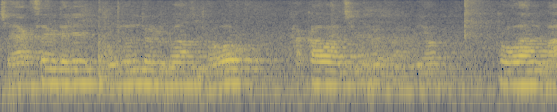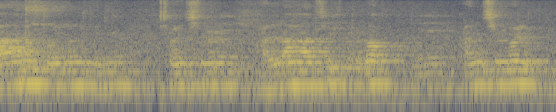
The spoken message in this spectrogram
재학생들이 동문들과 더욱 가까워지기를 바라며 또한 많은 동문들이 전시를 관람할 수 있도록 관심을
